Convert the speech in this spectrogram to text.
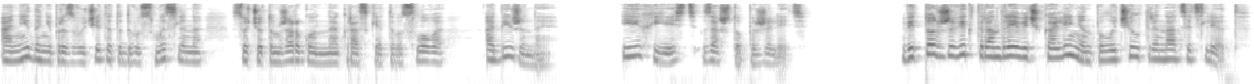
Они, да не прозвучит это двусмысленно, с учетом жаргонной окраски этого слова, обиженные. И их есть за что пожалеть. Ведь тот же Виктор Андреевич Калинин получил 13 лет.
